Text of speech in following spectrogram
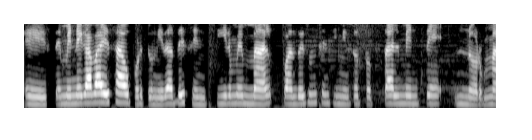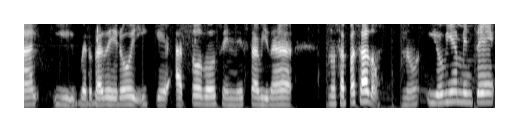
este, me negaba esa oportunidad de sentirme mal cuando es un sentimiento totalmente normal y verdadero y que a todos en esta vida nos ha pasado, ¿no? Y obviamente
